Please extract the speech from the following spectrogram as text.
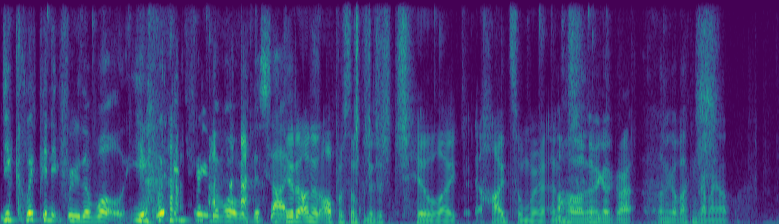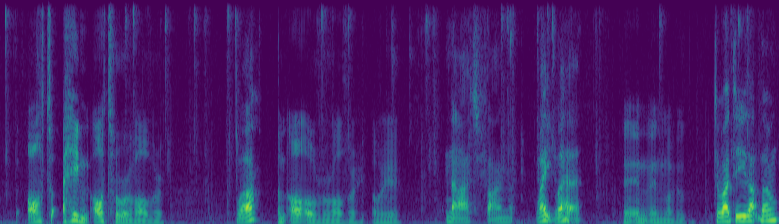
you're clipping it through the wall. You're clipping through the wall with the side. Get it on an op or something and just chill, like hide somewhere and oh, hold on, let me go grab. Let me go back and grab my op. auto. Hayden, auto revolver, What? an auto revolver over here Nah, it's fine. Wait, where? in in, in my building. Do I do that though?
